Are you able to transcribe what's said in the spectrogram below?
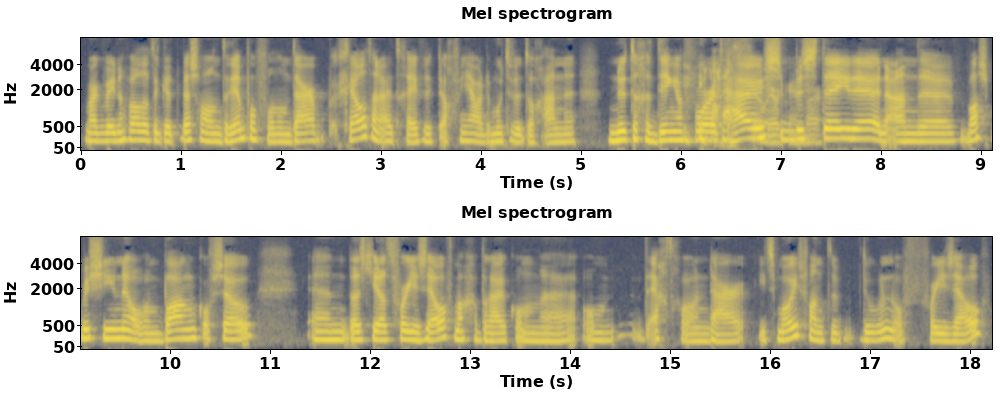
Maar ik weet nog wel dat ik het best wel een drempel vond om daar geld aan uit te geven. Dus ik dacht van ja, maar dan moeten we toch aan nuttige dingen voor Ja, het huis besteden. En aan de wasmachine of een bank of zo. En dat je dat voor jezelf mag gebruiken om, eh, om echt gewoon daar iets moois van te doen. Of voor jezelf.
